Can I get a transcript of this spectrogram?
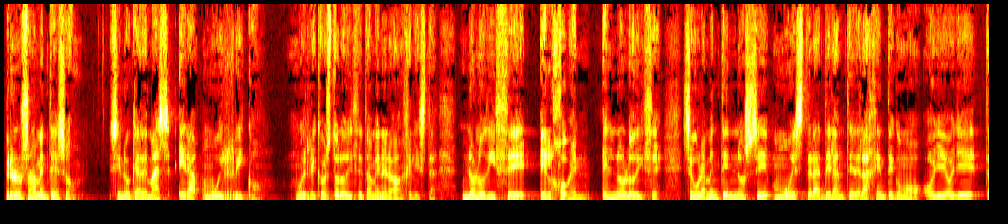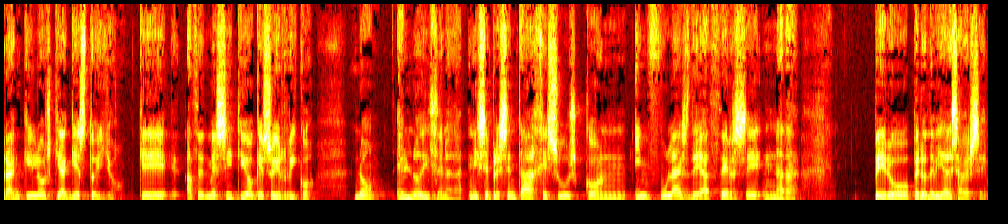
Pero no solamente eso, sino que además era muy rico. Muy rico. Esto lo dice también el evangelista. No lo dice el joven, él no lo dice. Seguramente no se muestra delante de la gente como, oye, oye, tranquilos que aquí estoy yo, que hacedme sitio que soy rico. No, él no dice nada, ni se presenta a Jesús con ínfulas de hacerse nada. Pero, pero debía de saberse,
